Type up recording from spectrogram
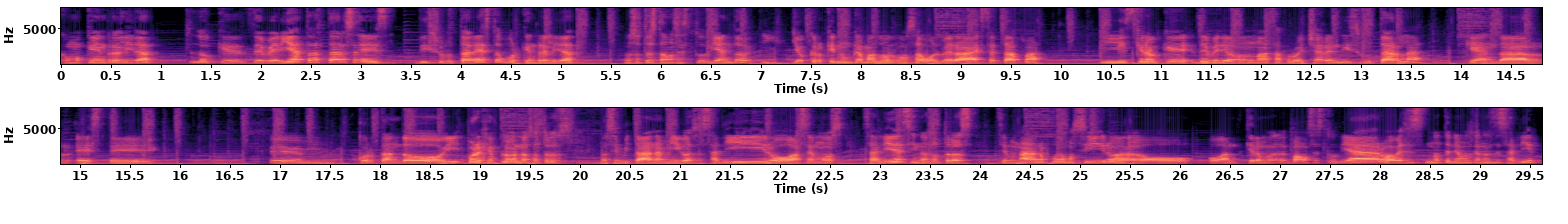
como que en realidad lo que debería tratarse es disfrutar esto, porque en realidad nosotros estamos estudiando y yo creo que nunca más vamos a volver a esta etapa y creo que deberíamos más aprovechar en disfrutarla que andar este em, cortando y por ejemplo nosotros nos invitaban amigos a salir o hacemos salidas y nosotros decimos nada no podemos ir o, queremos vamos a estudiar o a veces no teníamos ganas de salir.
